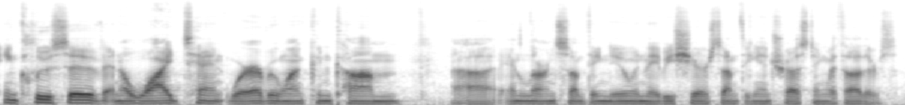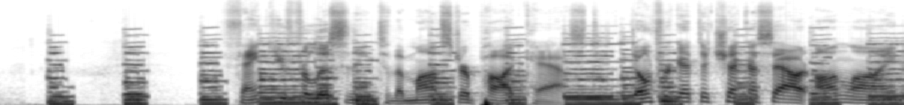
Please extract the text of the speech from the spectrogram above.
inclusive and a wide tent where everyone can come uh, and learn something new and maybe share something interesting with others. Thank you for listening to the Monster Podcast. Don't forget to check us out online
